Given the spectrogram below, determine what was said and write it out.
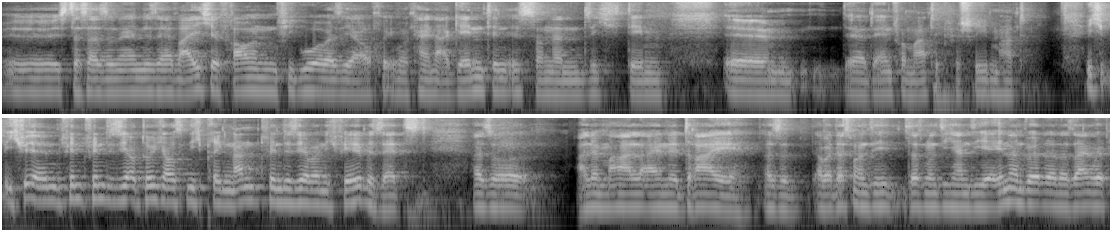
ist das also eine sehr weiche Frauenfigur, weil sie ja auch immer keine Agentin ist, sondern sich dem ähm, der, der Informatik verschrieben hat. Ich, ich äh, find, finde sie auch durchaus nicht prägnant, finde sie aber nicht fehlbesetzt. Also allemal eine drei. Also, aber dass man sie, dass man sich an sie erinnern würde oder sagen würde,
